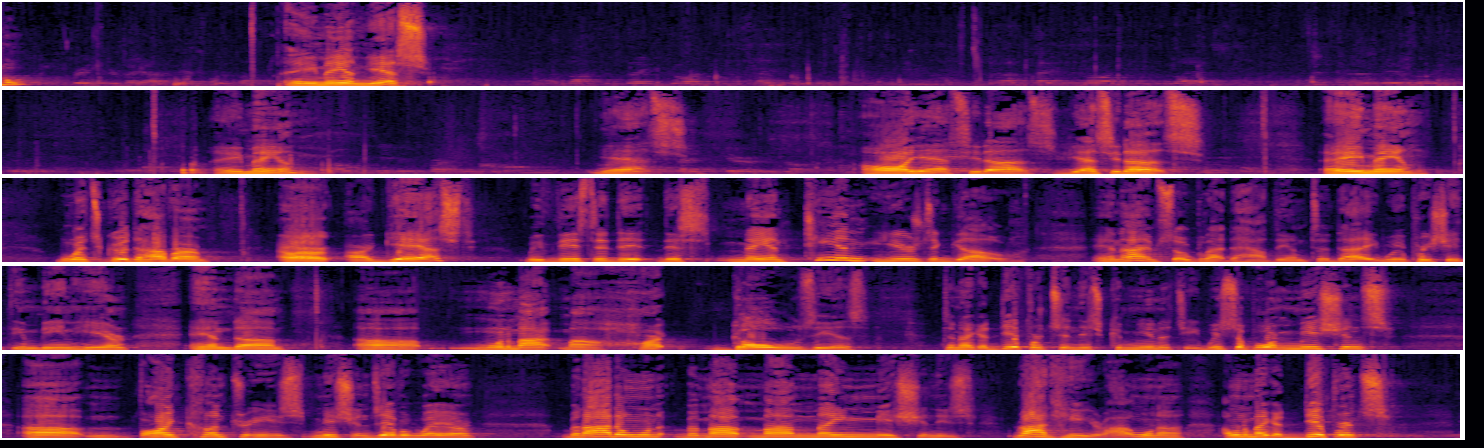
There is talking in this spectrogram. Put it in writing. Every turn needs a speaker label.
Speaker 1: Bible? Amen. Yes. Amen. Yes. Oh, yes, he does. Yes, he does. Amen. Boy, it's good to have our our, our guest. We visited this man 10 years ago. And I am so glad to have them today. We appreciate them being here. And uh, uh, one of my, my heart goals is to make a difference in this community. We support missions, uh, foreign countries, missions everywhere. But I don't want. But my my main mission is right here. I want to I want to make a difference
